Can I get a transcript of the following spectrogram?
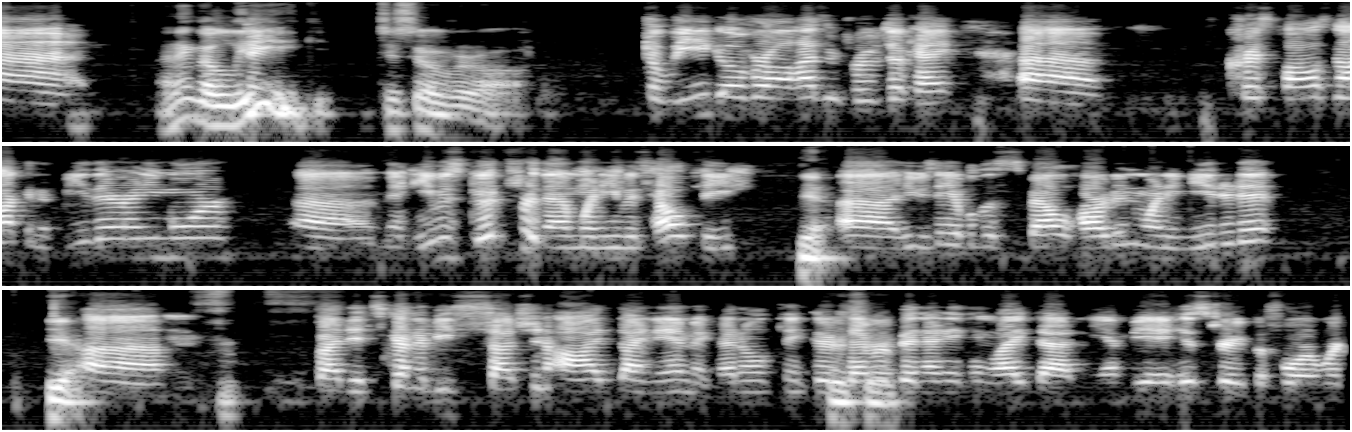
Uh, I think the league just overall. the league overall has improved. Okay, um, Chris Paul's not going to be there anymore, um, and he was good for them when he was healthy. Yeah. uh, he was able to spell Harden when he needed it. Yeah. Um, but it's going to be such an odd dynamic. I don't think there's ever been anything like that in the NBA history before, where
